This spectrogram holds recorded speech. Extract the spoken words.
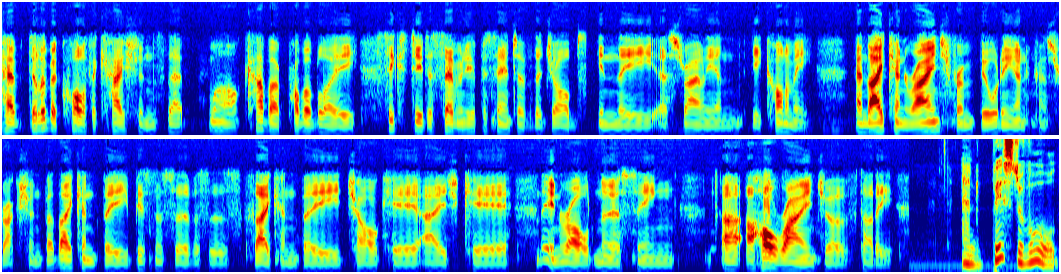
have delivered qualifications that well, cover probably 60 to 70% of the jobs in the Australian economy. And they can range from building and construction, but they can be business services, they can be childcare, aged care, enrolled nursing, uh, a whole range of study. And best of all,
